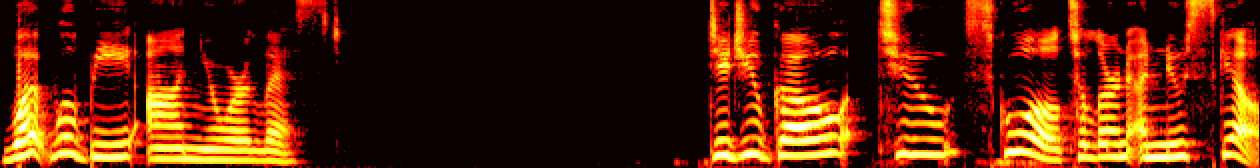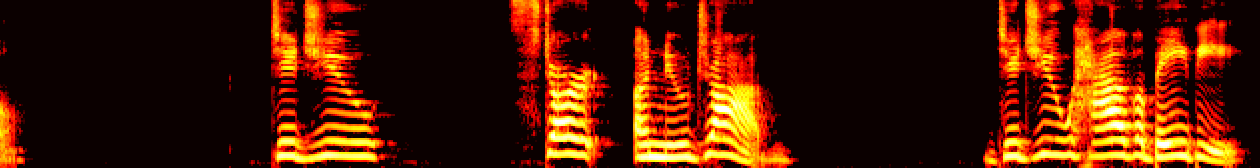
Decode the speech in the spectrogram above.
What will be on your list? Did you go to school to learn a new skill? Did you start a new job? Did you have a baby?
